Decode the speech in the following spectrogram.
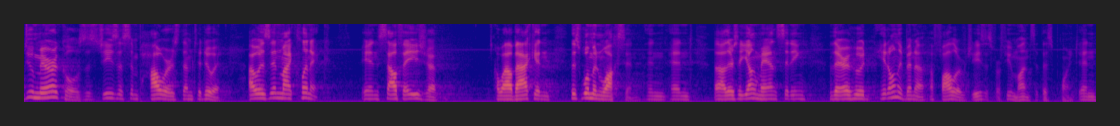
do miracles as Jesus empowers them to do it? I was in my clinic in South Asia a while back, and this woman walks in, and, and uh, there's a young man sitting there who had he'd only been a, a, follower of Jesus for a few months at this point, and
